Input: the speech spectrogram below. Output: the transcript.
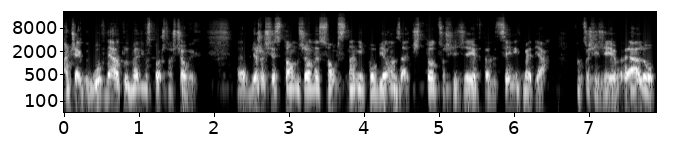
Znaczy jakby główny atut mediów społecznościowych e, bierze się stąd, że one są w stanie powiązać to, co się dzieje w tradycyjnych mediach, to, co się dzieje w realu,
